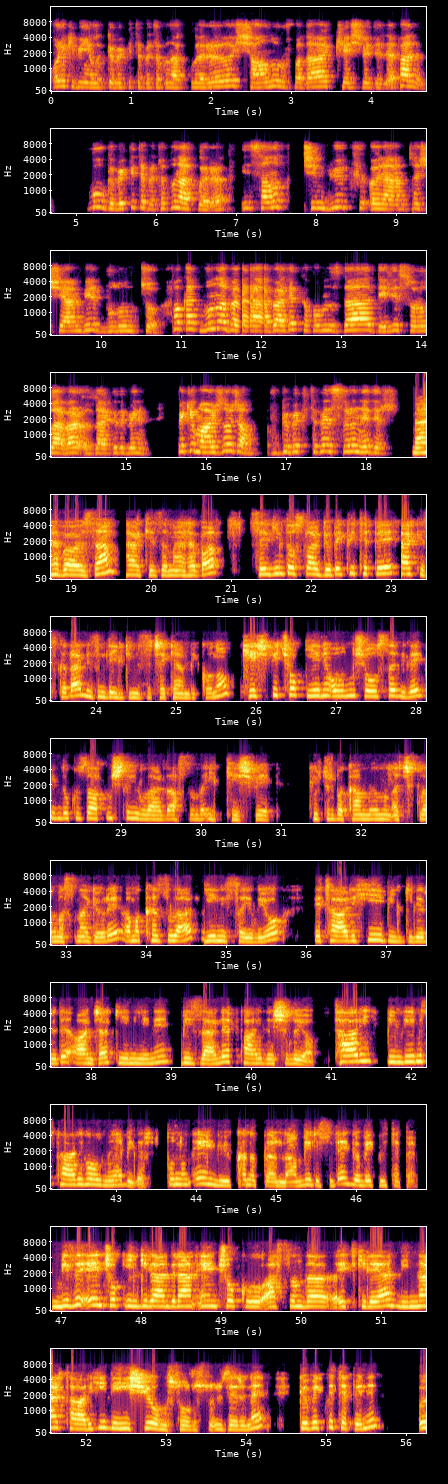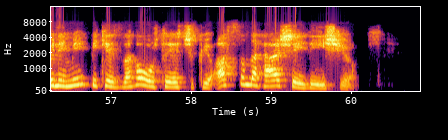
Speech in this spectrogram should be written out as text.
12 bin yıllık Göbekli Tepe tapınakları Şanlıurfa'da keşfedildi. Efendim, bu Göbekli Tepe tapınakları insanlık için büyük önem taşıyan bir buluntu. Fakat bununla beraber de kafamızda deli sorular var, özellikle de benim. Peki Macide Hocam, bu Göbekli Tepe'nin sırrı nedir? Merhaba Özlem, herkese merhaba. Sevgili dostlar, Göbekli Tepe herkes kadar bizim de ilgimizi çeken bir konu. Keşfi çok yeni olmuş olsa bile 1960'lı yıllarda aslında ilk keşfi Kültür Bakanlığı'nın açıklamasına göre ama kazılar yeni sayılıyor ve tarihi bilgileri de ancak yeni yeni bizlerle paylaşılıyor. Tarih bildiğimiz tarih olmayabilir. Bunun en büyük kanıtlarından birisi de Göbekli Tepe. Bizi en çok ilgilendiren, en çok e, aslında etkileyen dinler tarihi değişiyor mu sorusu üzerine Göbekli Tepe'nin önemi bir kez daha ortaya çıkıyor. Aslında her şey değişiyor.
